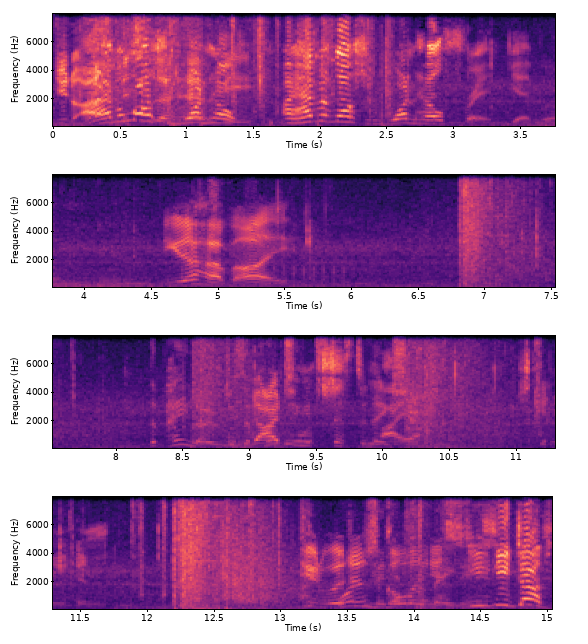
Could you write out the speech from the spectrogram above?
Dude, I I haven't lost one heavy. health. I haven't lost one health rate yet, bro. Neither have I. The payload is Died approaching once. its destination. Fire. Just kidding. Dude, we're One just going in. Easy jumps.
